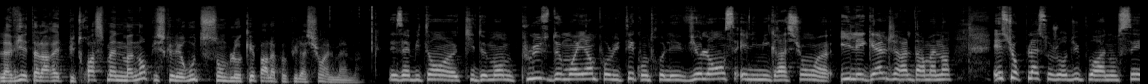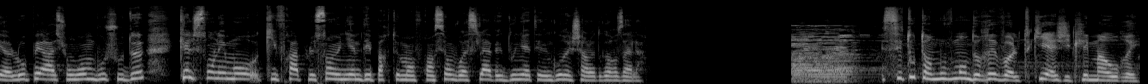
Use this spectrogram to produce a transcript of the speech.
La vie est à l'arrêt depuis trois semaines maintenant puisque les routes sont bloquées par la population elle-même. Des habitants euh, qui demandent plus de moyens pour lutter contre les violences et l'immigration euh, illégale. Gérald Darmanin est sur place aujourd'hui pour annoncer euh, l'opération Wambouchou 2. Quels sont les mots qui frappent le 101e département français? On voit cela avec Dounia Tengour et Charlotte Gorzala. C'est tout un mouvement de révolte qui agite les Mahorais.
